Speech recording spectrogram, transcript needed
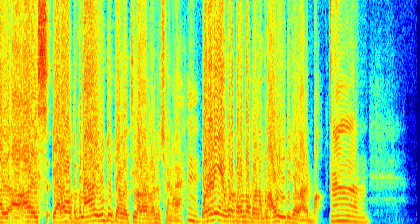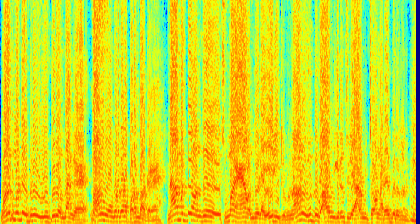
ஆர்எல்ஸ் யாராவது ஒருத்தன் இப்ப நான் யூடியூப் சேனல் வச்சு வளர்றேன்னு வச்சுக்கோங்களேன். உடனே என் கூட படம் பார்த்தவன் என்ன பண்ணா அவனும் யூடியூப் சேனல் ஆரம்பிப்பான். உனக்கு மட்டும் எப்படி இவ்வளவு பேர் வந்தாங்க? நானும் உன் கூட தானே படம் பார்க்கறேன். நான் மட்டும் வந்து சும்மா ஏன் வந்து நான் எழுதிட்டு இருக்கேன் நானும் யூடியூப் ஆரம்பிக்கிறேன்னு சொல்லி ஆரம்பிச்சவன் நிறைய பேர் எனக்கு.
